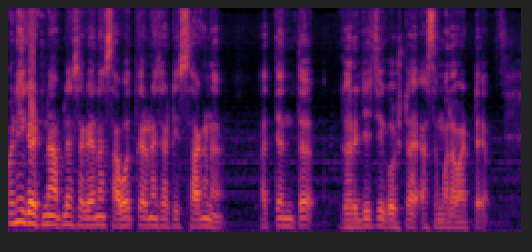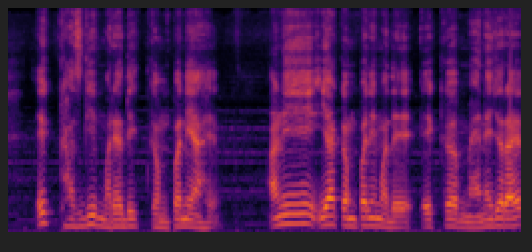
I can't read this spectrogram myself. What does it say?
पण ही घटना आपल्या सगळ्यांना सावध करण्यासाठी सांगणं अत्यंत गरजेची गोष्ट आहे असं मला वाटतं एक खाजगी मर्यादित कंपनी आहे. आणि या कंपनीमध्ये एक मॅनेजर आहे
